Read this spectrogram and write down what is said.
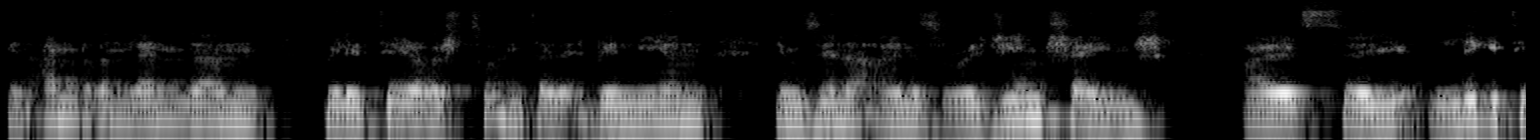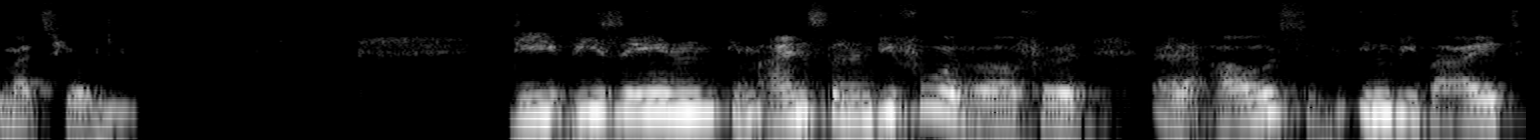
in anderen Ländern militärisch zu intervenieren im Sinne eines Regime Change als äh, Legitimation. Die, wie sehen im Einzelnen die Vorwürfe äh, aus? Inwieweit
